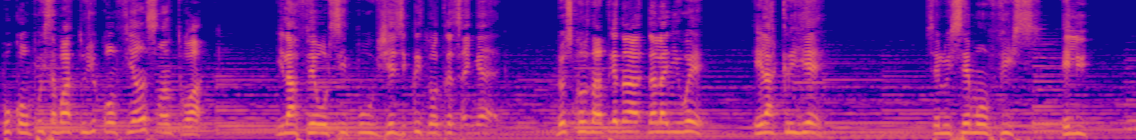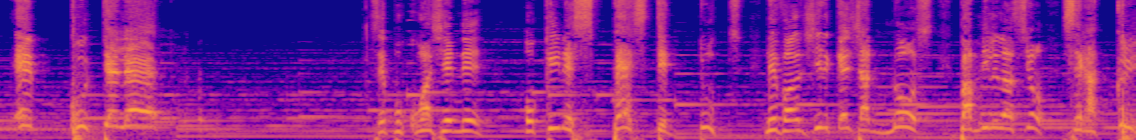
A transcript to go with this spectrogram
pour qu'on puisse avoir toujours confiance en toi. Il a fait aussi pour Jésus-Christ notre Seigneur. Lorsqu'on est entré dans la, dans la nuée, il a crié, celui c'est mon fils, élu. Écoutez-le. C'est pourquoi je n'ai aucune espèce de doute. L'évangile que j'annonce parmi les nations sera cru,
